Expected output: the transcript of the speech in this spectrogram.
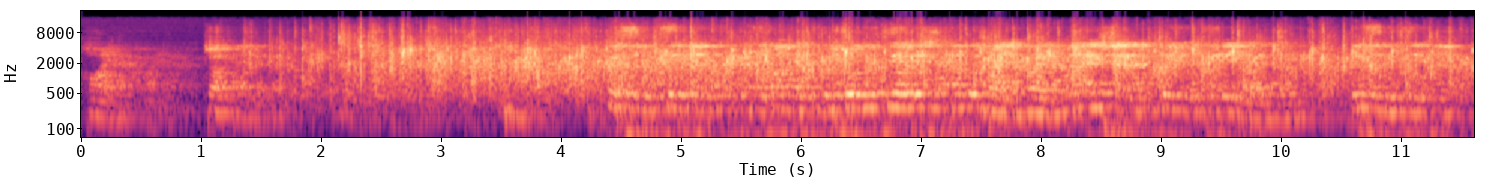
hajrá, hajrá, csak előre! Köszönjük szépen ezt a fantasztikus produkciót, és hát akkor hajrá, hajrá, hajrá, és hát hogy jövök a Köszönjük szépen!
